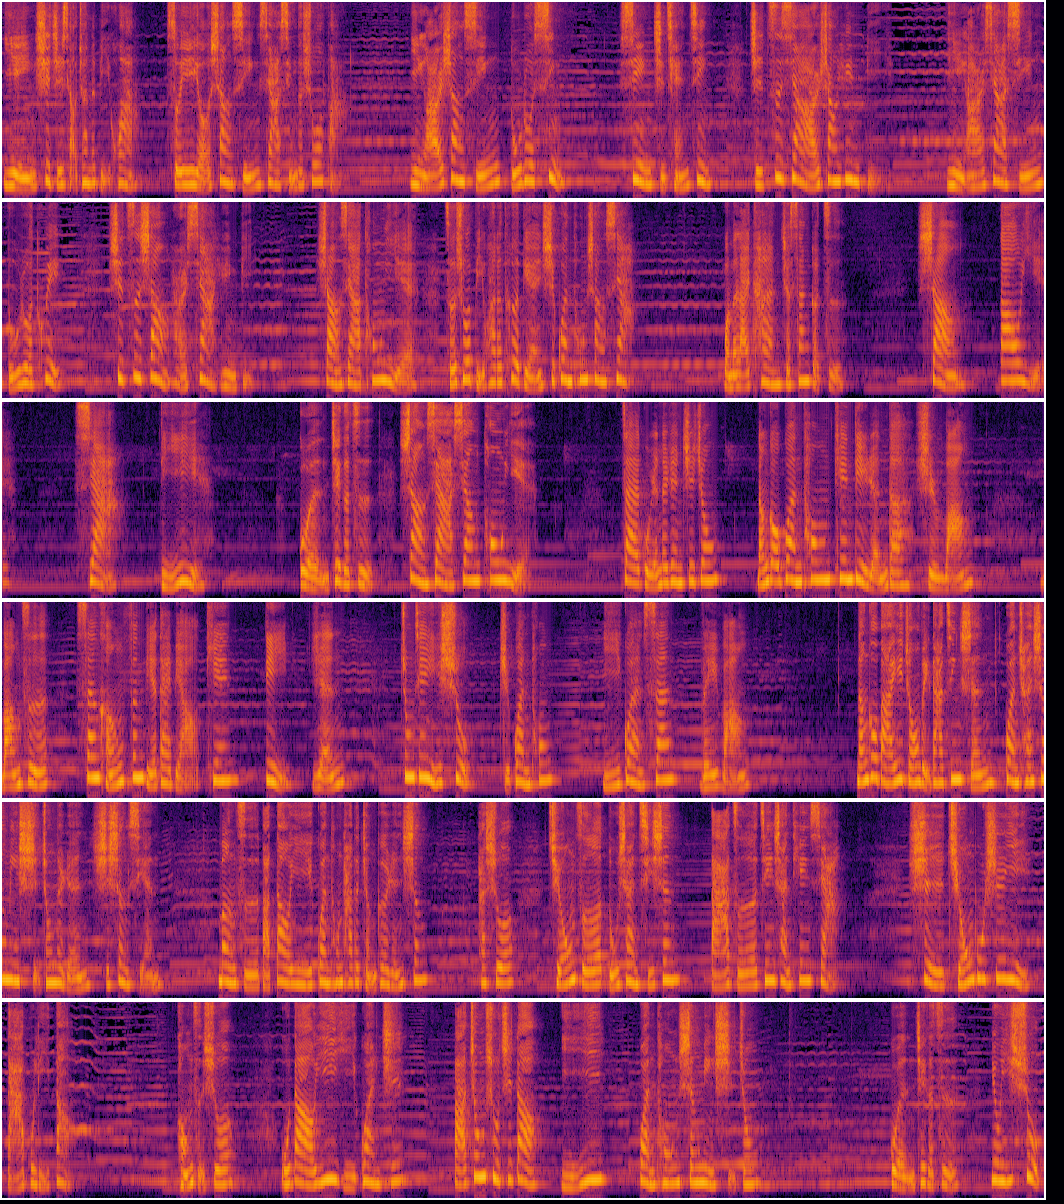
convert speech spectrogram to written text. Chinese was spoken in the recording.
隐是指小篆的笔画，所以有上行下行的说法。隐而上行，独若信；信指前进，指自下而上运笔。隐而下行，独若退，是自上而下运笔。上下通也，则说笔画的特点是贯通上下。我们来看这三个字：上刀也，下底也。滚这个字上下相通也，在古人的认知中。能够贯通天地人的是王，王字三横分别代表天地人，中间一竖指贯通，一贯三为王。能够把一种伟大精神贯穿生命始终的人是圣贤。孟子把道义贯通他的整个人生，他说。穷则独善其身，达则兼善天下。是穷不失义，达不离道。孔子说：“吾道一以贯之，把中恕之道以一贯通生命始终。”“滚”这个字，用一竖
